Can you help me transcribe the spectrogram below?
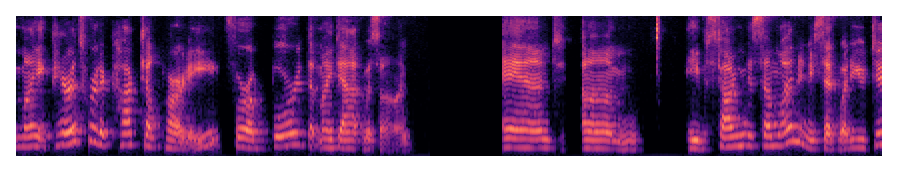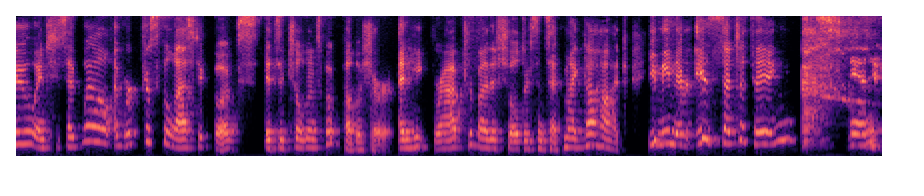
my parents were at a cocktail party for a board that my dad was on. And um, he was talking to someone and he said, What do you do? And she said, Well, I work for Scholastic Books. It's a children's book publisher. And he grabbed her by the shoulders and said, My God, you mean there is such a thing? and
